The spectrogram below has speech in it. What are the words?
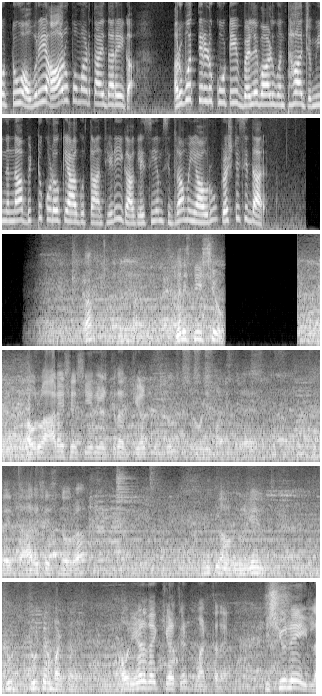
ಕೊಟ್ಟು ಅವರೇ ಆರೋಪ ಮಾಡ್ತಾ ಇದ್ದಾರೆ ಈಗ. ಅರವತ್ತೆರಡು ಕೋಟಿ ಬೆಲೆ ಬಾಳುವಂತಹ ಜಮೀನನ್ನ ಬಿಟ್ಟು ಕೊಡೋಕೆ ಆಗುತ್ತಾ ಅಂತ ಹೇಳಿ ಈಗಾಗಲೇ ಸಿಎಂ ಸಿದ್ದರಾಮಯ್ಯ ಅವರು ಪ್ರಶ್ನಿಸಿದ್ದಾರೆ. ವೆರ್ ಇಸ್ ದಿ ಇಶ್ಯೂ ಅವರು ಆರ್ ಎಸ್ ಎಸ್ ಏನು ಹೇಳ್ತಾರೆ ಅದು ಕೇಳ್ಕೊಂಡು ಸುರುವಳಿ ಮಾಡಿದ್ದಾರೆ. ಗೊತ್ತಾಯ್ತಾ? ಆರ್ ಎಸ್ ಎಸ್ನವರ ಇವ್ರಿಗೆ ಟ್ಯೂಟರ್ ಮಾಡ್ತಾರೆ. ಅವ್ರು ಹೇಳ್ದಾಗ ಕೇಳ್ಕೊಂಡು ಮಾಡ್ತಾರೆ. ಇಶ್ಯೂನೇ ಇಲ್ಲ.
